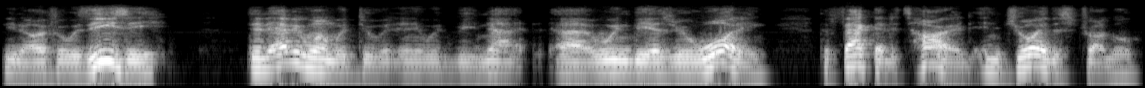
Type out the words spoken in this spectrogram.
you know if it was easy then everyone would do it and it would be not uh, wouldn't be as rewarding the fact that it's hard enjoy the struggle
